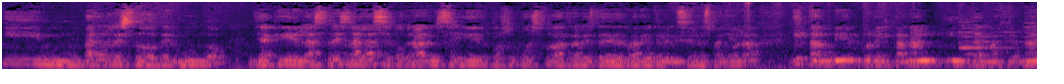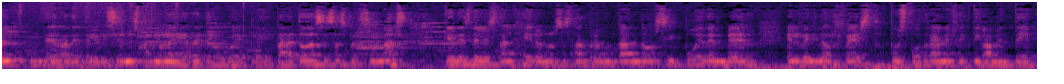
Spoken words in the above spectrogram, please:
y mm, para el resto del mundo, ya que las tres galas se podrán seguir, por supuesto, a través de Radio Televisión Española y también por el canal internacional de Radio Televisión Española y RTV Play. Para todas esas personas que desde el extranjero nos están preguntando si pueden ver el Benidorm Fest, pues podrán efectivamente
